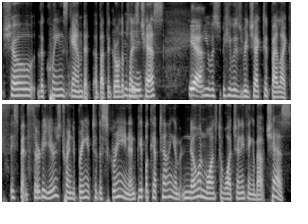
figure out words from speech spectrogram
show, The Queen's Gambit, about the girl that mm-hmm. plays chess yeah. he was he was rejected by like he spent 30 years trying to bring it to the screen and people kept telling him no one wants to watch anything about chess.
